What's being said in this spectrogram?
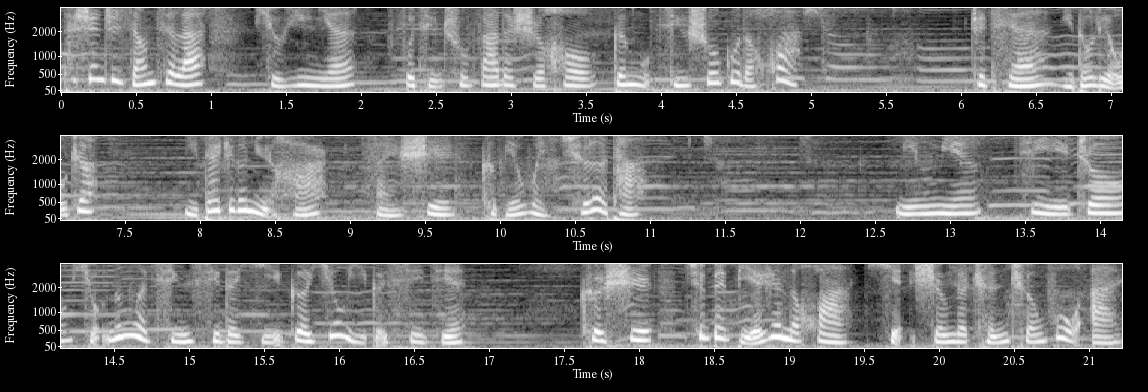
他甚至想起来，有一年父亲出发的时候跟母亲说过的话：“这钱你都留着，你带这个女孩，凡事可别委屈了她。”明明记忆中有那么清晰的一个又一个细节。可是却被别人的话衍生的沉沉雾霭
